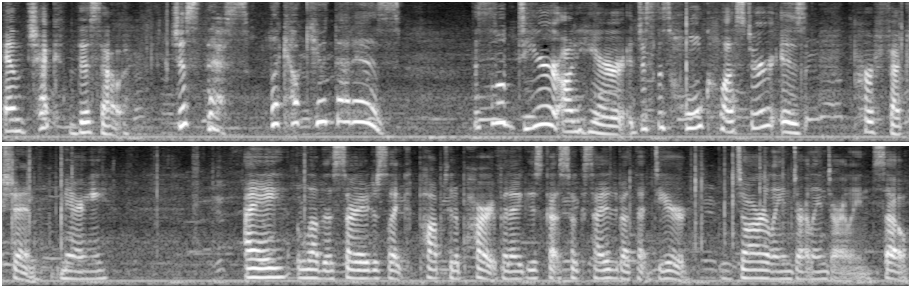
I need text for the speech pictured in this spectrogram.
And check this out. Just this. Look how cute that is. This little deer on here. Just this whole cluster is perfection, Mary. I love this. Sorry, I just like popped it apart, but I just got so excited about that deer. Darling, darling, darling. So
